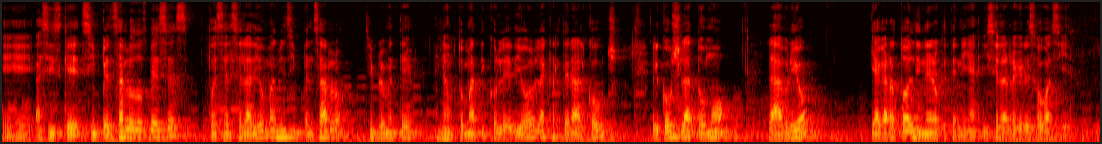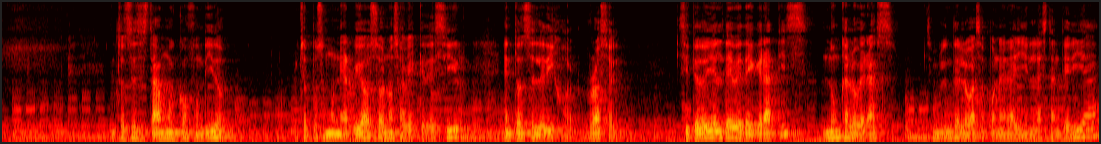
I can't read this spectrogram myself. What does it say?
Eh, así es que sin pensarlo dos veces, pues él se la dio más bien sin pensarlo, simplemente en automático le dio la cartera al coach, el coach la tomó, la abrió y agarró todo el dinero que tenía y se la regresó vacía. Entonces estaba muy confundido, se puso muy nervioso, no sabía qué decir, entonces le dijo, Russell, si te doy el DVD gratis, nunca lo verás, simplemente lo vas a poner ahí en la estantería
